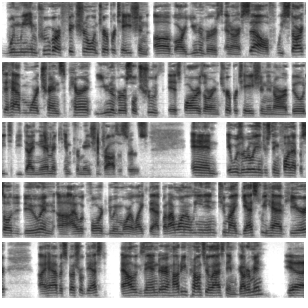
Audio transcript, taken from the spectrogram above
when we improve our fictional interpretation of our universe and ourself, we start to have a more transparent universal truth as far as our interpretation and our ability to be dynamic information processors. And it was a really interesting, fun episode to do, and uh, I look forward to doing more like that. But I want to lean into my guest we have here. I have a special guest, Alexander. How do you pronounce your last name? Gutterman. Yeah,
